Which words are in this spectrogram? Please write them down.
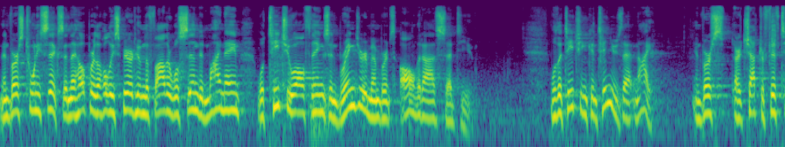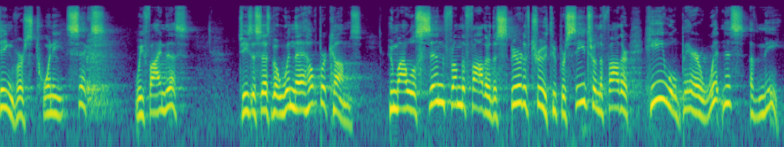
Then, verse 26 And the Helper, the Holy Spirit, whom the Father will send in my name, will teach you all things and bring to remembrance all that I have said to you. Well, the teaching continues that night. In verse, or chapter 15, verse 26, we find this. Jesus says, But when the Helper comes, whom I will send from the Father, the Spirit of truth, who proceeds from the Father, he will bear witness of me.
